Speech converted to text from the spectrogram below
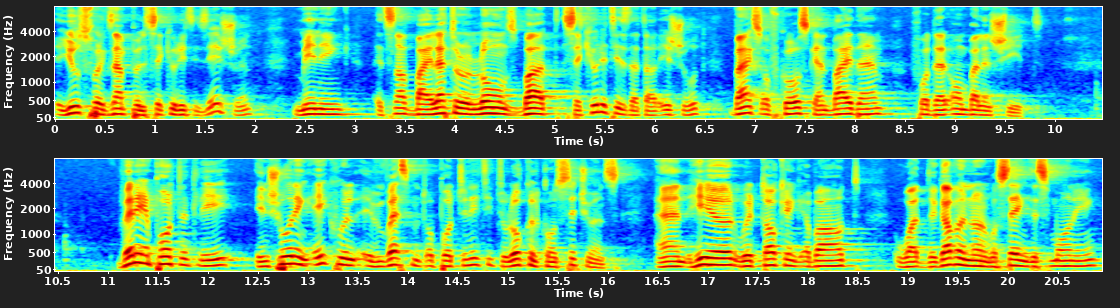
use, for example, securitization, meaning it's not bilateral loans but securities that are issued, banks, of course, can buy them for their own balance sheet. Very importantly, ensuring equal investment opportunity to local constituents. And here we're talking about what the governor was saying this morning,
